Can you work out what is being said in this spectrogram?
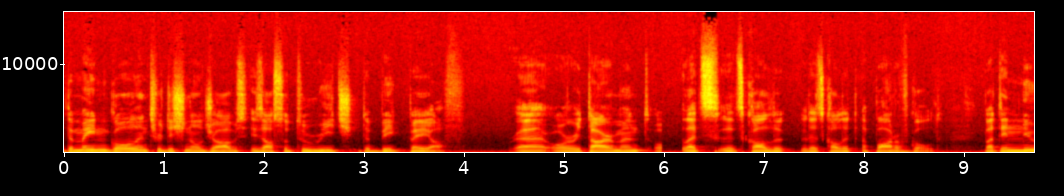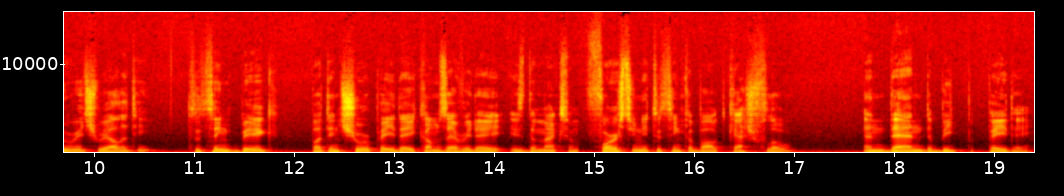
the main goal in traditional jobs is also to reach the big payoff uh, or retirement or let's let's call it let's call it a pot of gold. But in new rich reality, to think big but ensure payday comes every day is the maximum. First you need to think about cash flow and then the big payday.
